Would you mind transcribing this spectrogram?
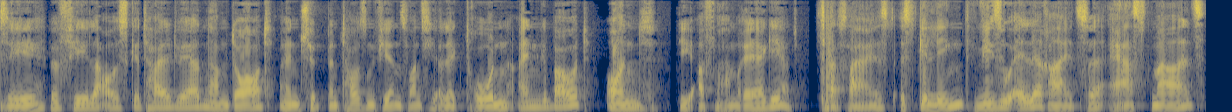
Sehbefehle ausgeteilt werden, haben dort einen Chip mit 1024 Elektronen eingebaut und die Affen haben reagiert. Das heißt, es gelingt, visuelle Reize erstmals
